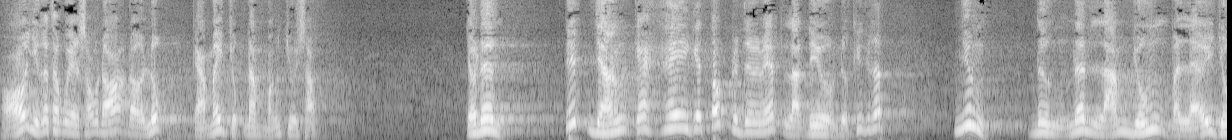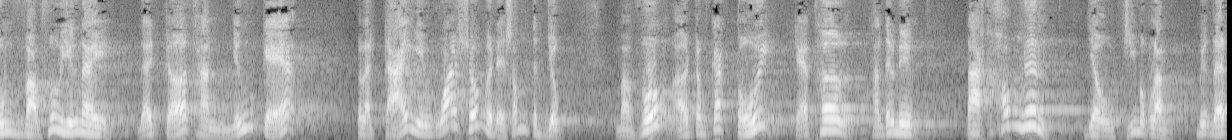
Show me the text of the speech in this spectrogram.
khỏi những cái thói quen xấu đó. Đôi lúc cả mấy chục năm vẫn chưa xong. Cho nên, tiếp nhận cái hay, cái tốt trên internet là điều được khuyến khích. Nhưng đừng nên lạm dụng và lợi dụng vào phương diện này để trở thành những kẻ, gọi là, trải nghiệm quá sớm về đời sống tình dục mà vốn ở trong các tuổi trẻ thơ, thanh thiếu niên. Ta không nên giàu chỉ một lần, biết đến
